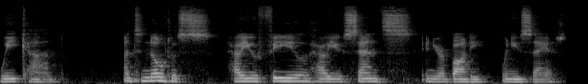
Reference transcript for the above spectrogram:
we can and to notice how you feel, how you sense in your body when you say it,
